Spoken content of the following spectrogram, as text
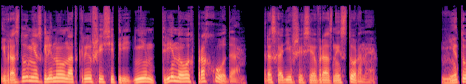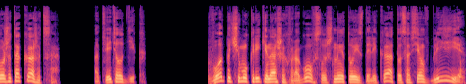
и в раздумье взглянул на открывшиеся перед ним три новых прохода, расходившихся в разные стороны. «Мне тоже так кажется», — ответил Дик. «Вот почему крики наших врагов слышны то издалека, то совсем вблизи.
